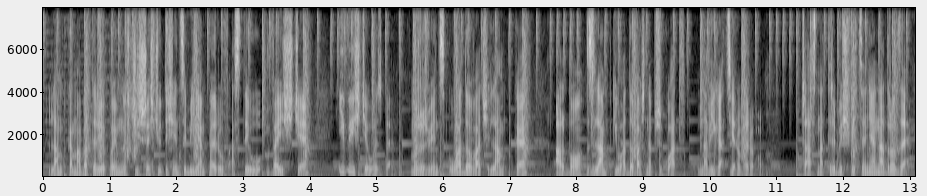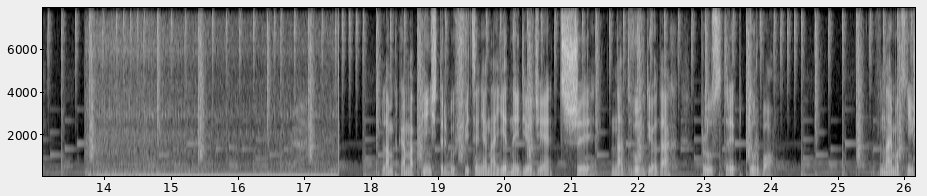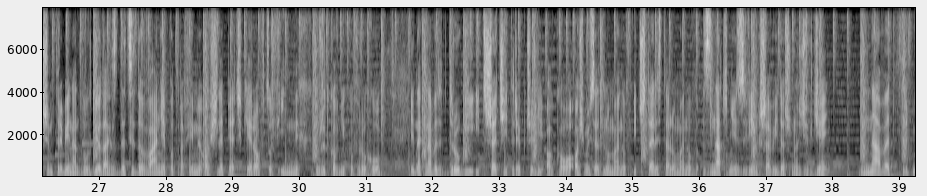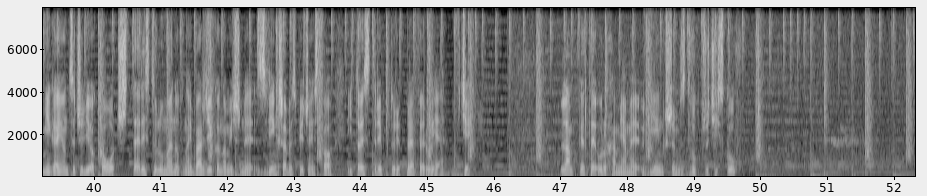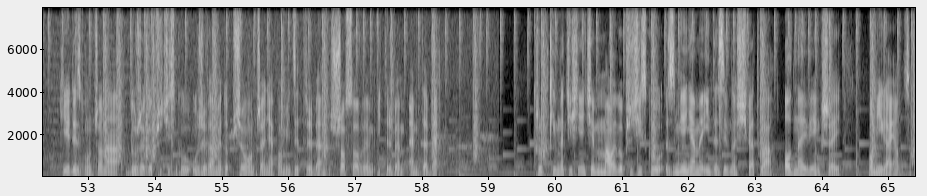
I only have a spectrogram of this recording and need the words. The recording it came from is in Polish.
Lampka ma baterię o pojemności 6000 mAh, a z tyłu wejście i wyjście USB. Możesz więc ładować lampkę albo z lampki ładować na przykład nawigację rowerową. Czas na tryby świecenia na drodze. Lampka ma 5 trybów świecenia na jednej diodzie, 3 na dwóch diodach plus tryb turbo. W najmocniejszym trybie na dwóch diodach zdecydowanie potrafimy oślepiać kierowców i innych użytkowników ruchu. Jednak nawet drugi i trzeci tryb, czyli około 800 lumenów i 400 lumenów, znacznie zwiększa widoczność w dzień. Nawet tryb migający, czyli około 400 lumenów, najbardziej ekonomiczny, zwiększa bezpieczeństwo i to jest tryb, który preferuję w dzień. Lampkę tę uruchamiamy większym z dwóch przycisków. Kiedy jest włączona, dużego przycisku używamy do przełączenia pomiędzy trybem szosowym i trybem MTB. Krótkim naciśnięciem małego przycisku zmieniamy intensywność światła od największej po migającą.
